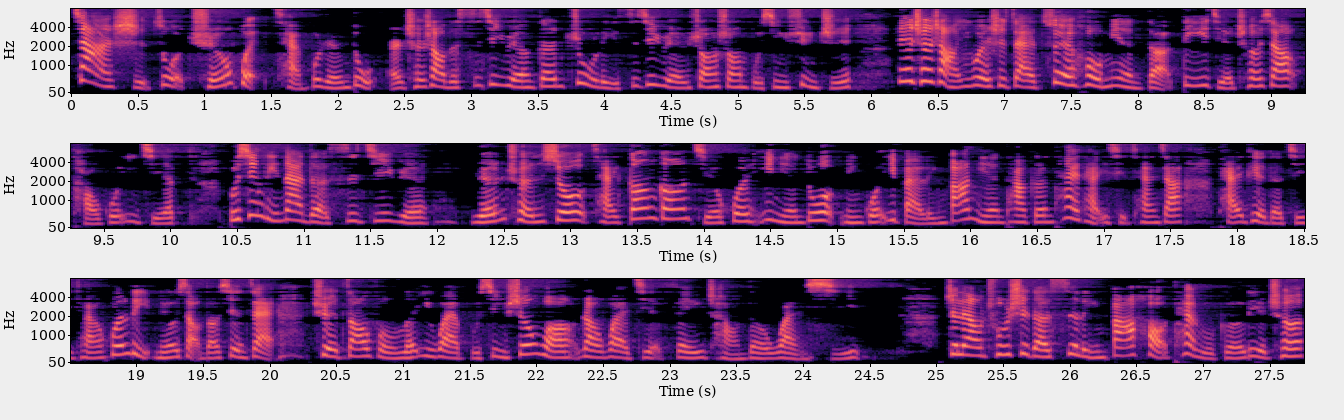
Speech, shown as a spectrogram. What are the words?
驾驶座全毁，惨不忍睹。而车上的司机员跟助理司机员双双不幸殉职。列车长因为是在最后面的第一节车厢逃过一劫。不幸罹难的司机员袁纯修才刚刚结婚一年多，民国一百零八年，他跟太太一起参加台铁的集团婚礼，没有想到现在却遭逢了意外，不幸身亡，让外界非常的惋惜。这辆出事的四零八号泰鲁格列车，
